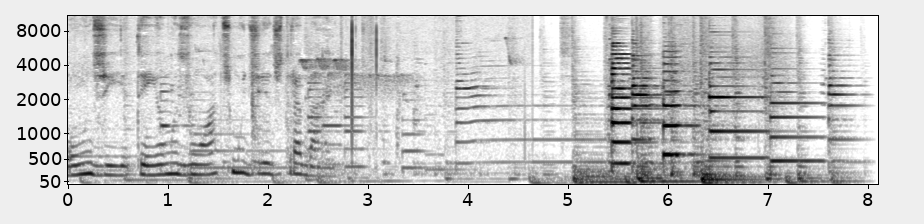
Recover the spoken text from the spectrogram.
bom dia, tenhamos um ótimo dia de trabalho.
